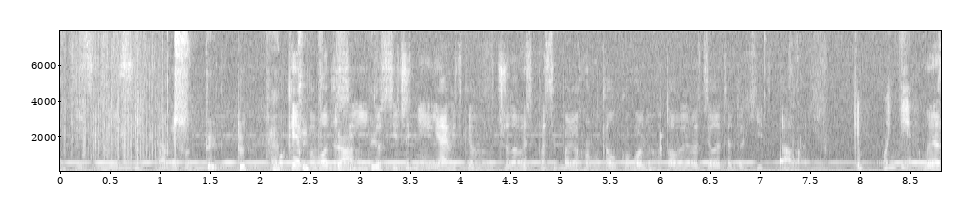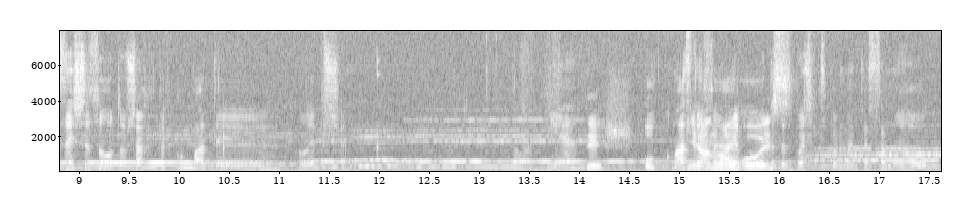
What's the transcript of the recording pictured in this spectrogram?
Якісь місії треба. Поки я проводив свої дослідження, я відкрив чудовий спосіб перегонки алкоголю, готовий розділити дохід. Давай. Ми знайшли золото в шахтах, копати глибше. Давай. Диш Мастер Феррарі проводить океаногойс. безбожні експерименти. Сама його,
